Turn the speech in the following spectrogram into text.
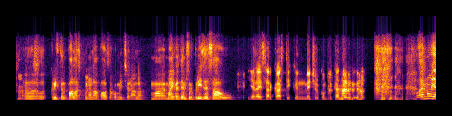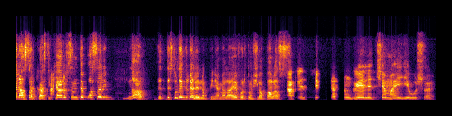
hmm. uh, Crystal Palace până la pauza convențională. Mai, mai vedem surprize sau? Erai sarcastic în meciuri complicate? Bă, nu eram sarcastic, chiar sunt deplasări na, de, destul de grele în opinia mea la Everton și la Palace. Dacă sunt grele, ce mai e ușor?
